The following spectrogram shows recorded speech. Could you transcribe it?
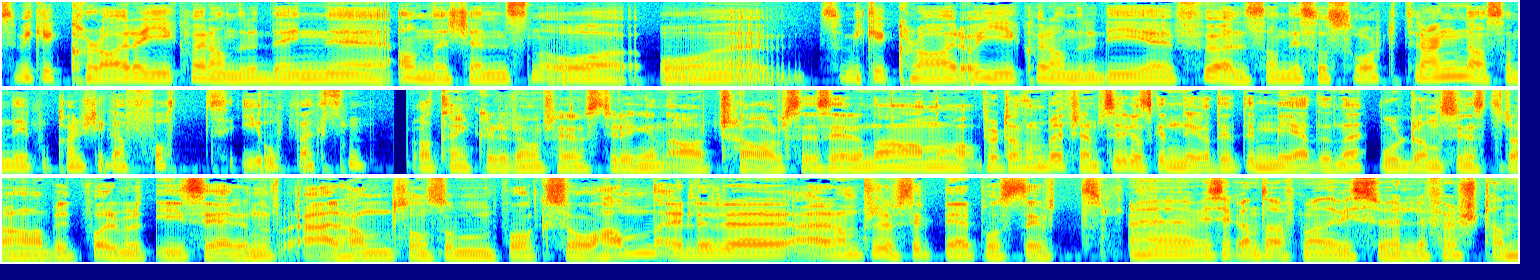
som ikke klarer å gi hverandre den eh, anerkjennelsen, og, og, eh, som ikke klarer å gi hverandre de følelsene de så sårt trenger, da, som de kanskje ikke har fått i oppveksten. Hva tenker dere om fremstillingen av Charles i serien? da? Han, at han ble fremstilt ganske negativt i mediene. Hvordan syns dere han har blitt formet i serien? Er han sånn som folk så han, eller eh, er han fremstilt mer positivt? hvis jeg kan ta for meg det visuelle først. Han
